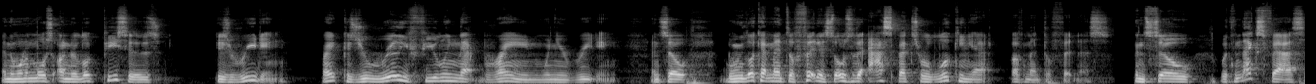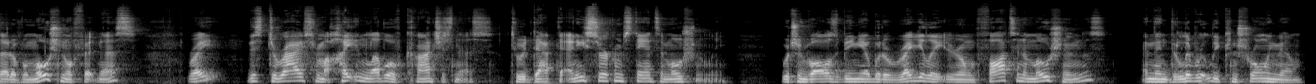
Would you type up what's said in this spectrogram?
And then one of the most underlooked pieces is reading, right? Because you're really fueling that brain when you're reading. And so when we look at mental fitness, those are the aspects we're looking at of mental fitness. And so with the next facet of emotional fitness, right? This derives from a heightened level of consciousness to adapt to any circumstance emotionally which involves being able to regulate your own thoughts and emotions and then deliberately controlling them,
